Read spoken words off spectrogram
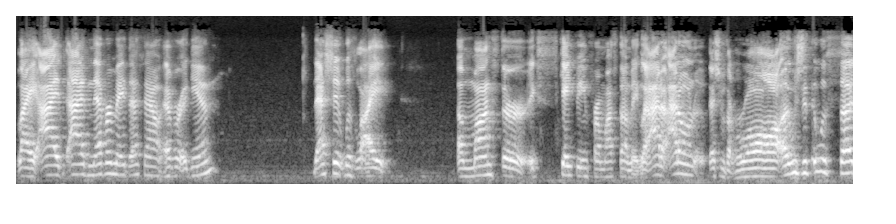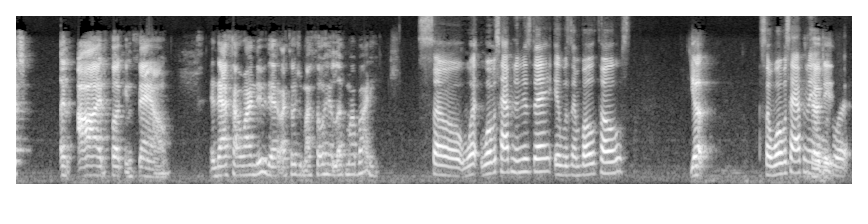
Like I, I've never made that sound ever again. That shit was like a monster escaping from my stomach. Like I, I don't. That shit was like raw. It was just. It was such an odd fucking sound and that's how I knew that. I told you my soul had left my body. So what what was happening this day? It was in both holes. Yep. So what was happening? Was what?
